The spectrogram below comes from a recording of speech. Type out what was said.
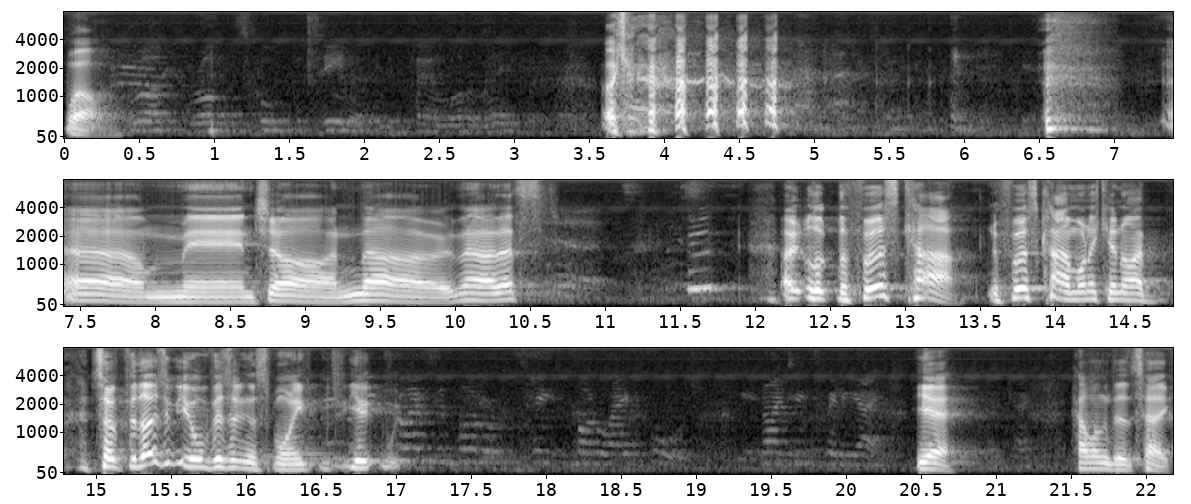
Well, okay. Oh man, John, no, no, that's. Oh, look, the first car, the first car Monica and I. So, for those of you who are visiting this morning, you, yeah. How long did it take?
